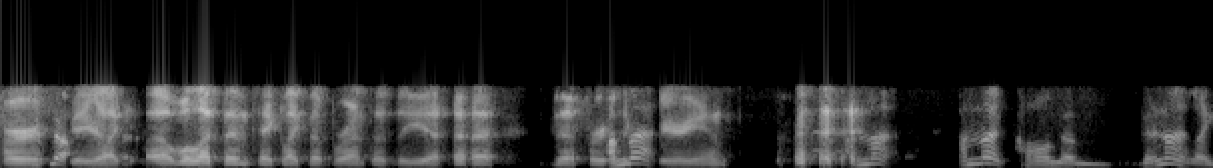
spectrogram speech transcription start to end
first. No. You're like, uh, we'll let them take like the brunt of the uh, the 1st I'm not- experience. I'm not I'm not calling them they're not like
